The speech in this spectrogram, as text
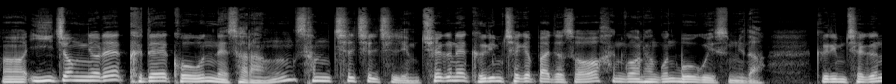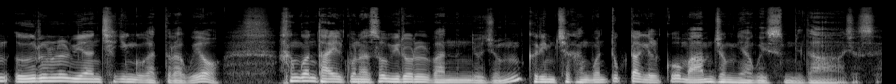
어, 이정열의 그대 고운 내 사랑 3777님. 최근에 그림책에 빠져서 한 권 한 권 모으고 있습니다. 그림책은 어른을 위한 책인 것 같더라고요. 한 권 다 읽고 나서 위로를 받는 요즘 그림책 한 권 뚝딱 읽고 마음 정리하고 있습니다. 하셨어요.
